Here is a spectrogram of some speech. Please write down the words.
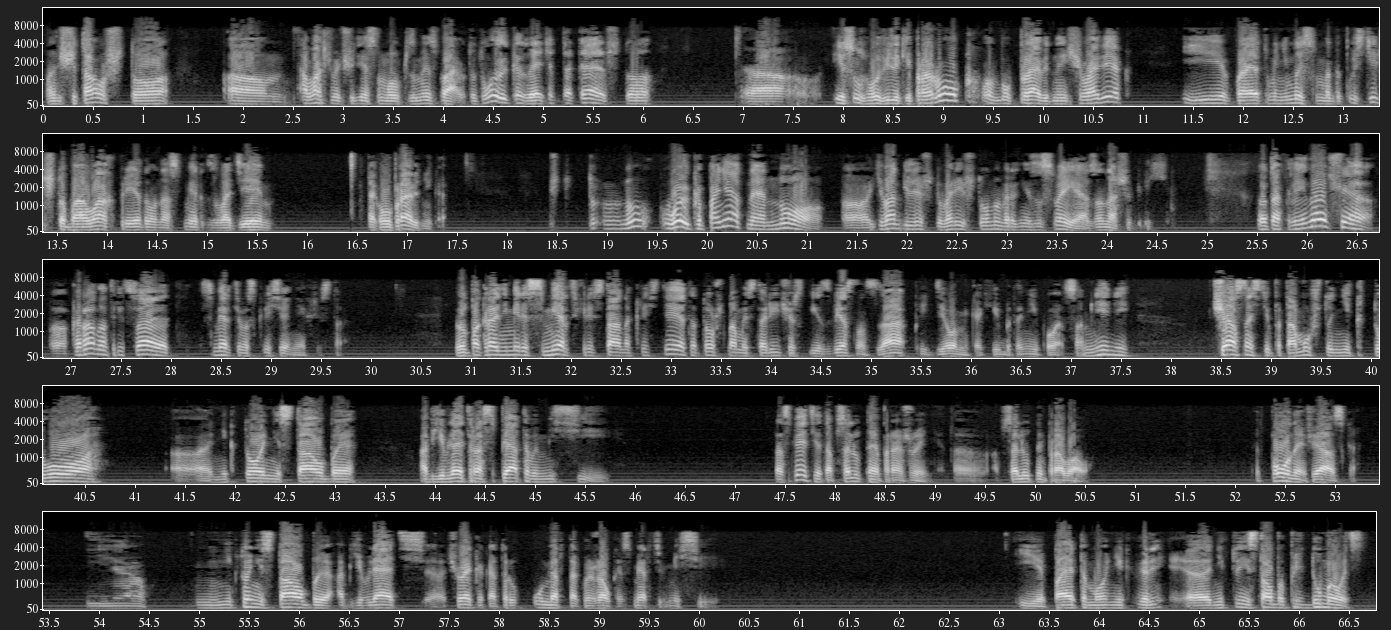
Он считал, что э, Аллах его чудесным образом избавил. Тут логика, знаете, такая, что Э, Иисус был великий пророк, он был праведный человек, и поэтому немыслимо допустить, чтобы Аллах предал на смерть злодеям такого праведника. Ну, логика понятная, но э, Евангелие же говорит, что он умер не за свои, а за наши грехи. Но так или иначе, э, Коран отрицает смерть и воскресение Христа. И вот, по крайней мере, смерть Христа на кресте – это то, что нам исторически известно за пределами каких бы то ни было сомнений. В частности, потому что никто, а, никто не стал бы объявлять распятого Мессией. Распятие – это абсолютное поражение, это абсолютный провал. Это полная фиаско. И э, никто не стал бы объявлять э, человека, который умер такой жалкой смертью Мессии. И поэтому э, никто не стал бы придумывать.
